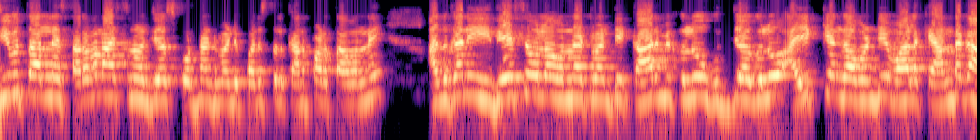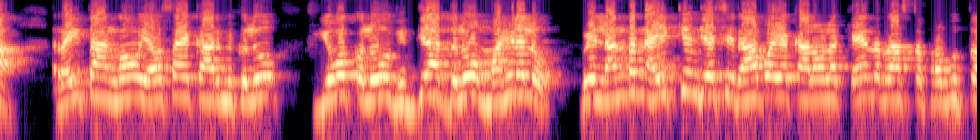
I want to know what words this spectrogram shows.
జీవితాలనే సర్వనాశనం చేసుకుంటున్నటువంటి పరిస్థితులు కనపడతా ఉన్నాయి. అందుకని ఈ దేశంలో ఉన్నటువంటి కార్మికులు ఉద్యోగులు ఐక్యంగా ఉండి వాళ్ళకి అండగా రైతాంగం వ్యవసాయ కార్మికులు యువకులు విద్యార్థులు మహిళలు వీళ్ళందరినీ ఐక్యం చేసి రాబోయే కాలంలో కేంద్ర రాష్ట్ర ప్రభుత్వ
